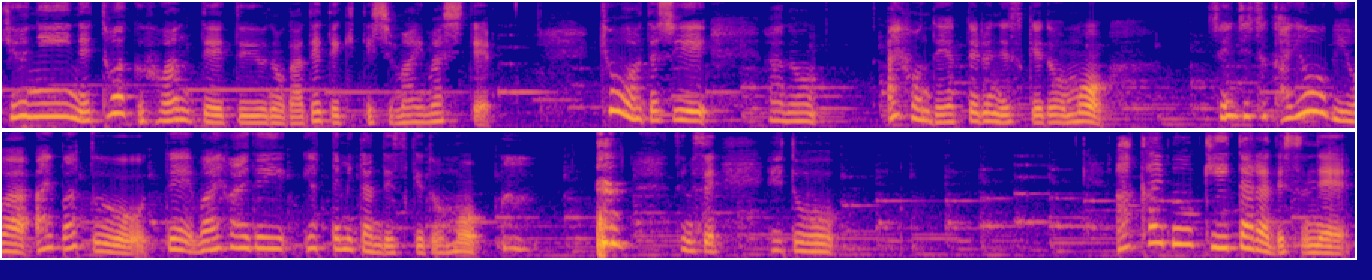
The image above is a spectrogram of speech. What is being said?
急にネットワーク不安定というのが出てきてしまいまして、今日私、あの、iPhone でやってるんですけども先日火曜日は iPad で Wi-Fi でやってみたんですけども すいませんえっ、ー、とアーカイブを聞いたらですね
